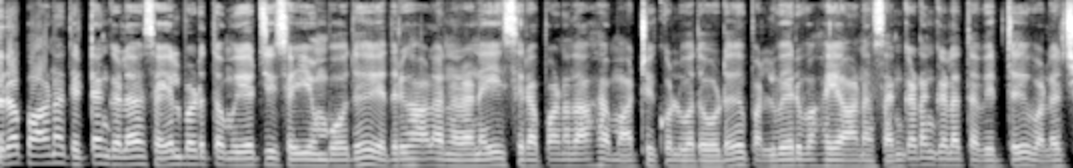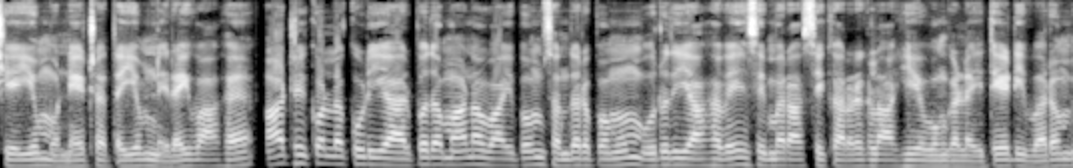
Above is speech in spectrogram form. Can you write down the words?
சிறப்பான திட்டங்களை செயல்படுத்த முயற்சி செய்யும் போது எதிர்கால நலனை சிறப்பானதாக மாற்றிக்கொள்வதோடு பல்வேறு வகையான சங்கடங்களை தவிர்த்து வளர்ச்சியையும் முன்னேற்றத்தையும் நிறைவாக மாற்றிக்கொள்ளக்கூடிய அற்புதமான வாய்ப்பும் சந்தர்ப்பமும் உறுதியாகவே சிம்மராசிக்காரர்களாகிய உங்களை தேடி வரும்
